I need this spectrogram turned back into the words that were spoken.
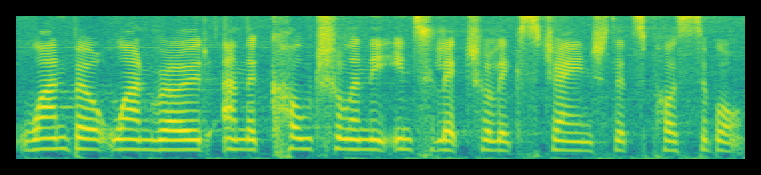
one belt, one road, and the cultural and the intellectual exchange that's possible.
